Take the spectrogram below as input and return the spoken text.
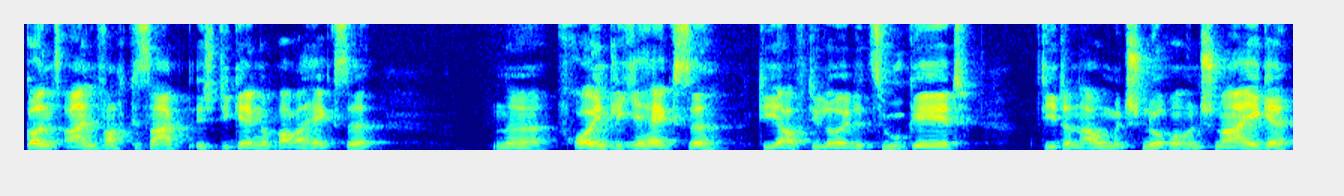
ganz einfach gesagt ist die gängerbare Hexe eine freundliche Hexe, die auf die Leute zugeht, die dann auch mit Schnurre und Schneige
